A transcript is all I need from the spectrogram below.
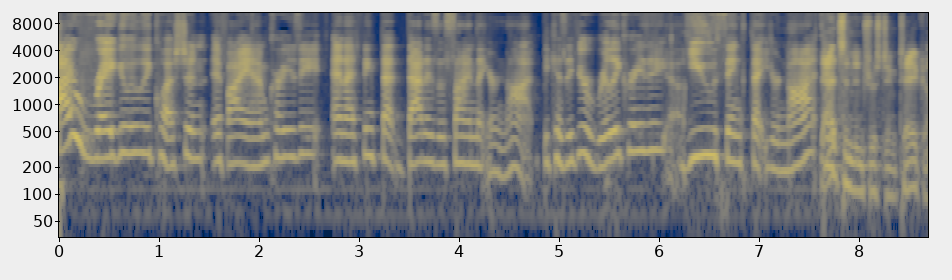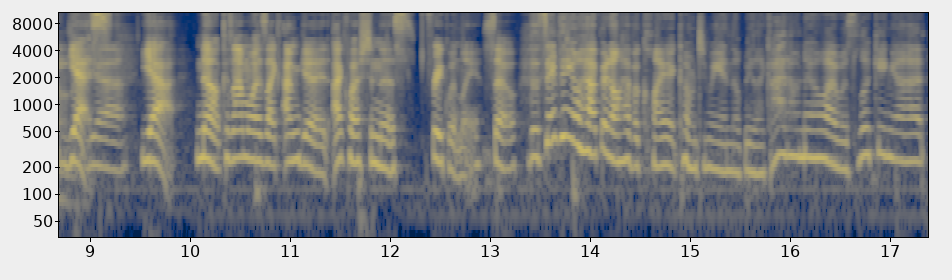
I regularly question if I am crazy, and I think that that is a sign that you're not. Because if you're really crazy, Yes. you think that you're not. and- That's an interesting take on it. yes, Yeah. yeah, no, because I'm always like, I'm good. I question this frequently, so the same thing will happen. I'll have a client come to me and they'll be like, I don't know. I was looking at,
